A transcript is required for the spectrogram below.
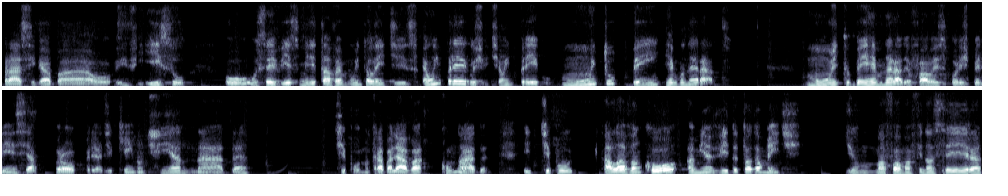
para se gabar, ou, enfim, isso o, o, serviço militar vai muito além disso. É um emprego, gente, é um emprego muito bem remunerado. Muito bem remunerado. Eu falo isso por experiência própria, de quem não tinha nada, tipo, não trabalhava com nada. E, tipo, alavancou a minha vida totalmente. De uma forma financeira,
